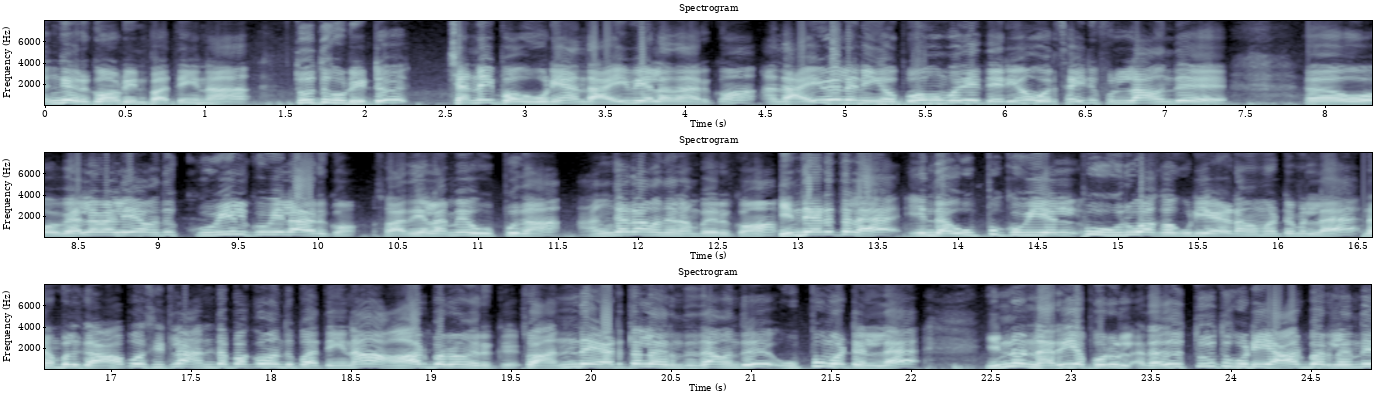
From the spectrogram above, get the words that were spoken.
எங்கே இருக்கோம் அப்படின்னு பார்த்தீங்கன்னா தூத்துக்குடி டு சென்னை போகக்கூடிய அந்த ஹைவேல தான் இருக்கும். அந்த ஹைவேல நீங்கள் போகும்போதே தெரியும் ஒரு சைடு ஃபுல்லாக வந்து வெள்ள வெள்ளை வெள்ளையாக வந்து குவியல் குவியலாக இருக்கும். ஸோ அது எல்லாமே உப்பு தான். அங்கே தான் வந்து நம்ம இருக்கோம். இந்த இடத்துல இந்த உப்பு குவியல் உப்பு உருவாக்கக்கூடிய இடம் மட்டும் இல்லை நம்மளுக்கு ஆப்போசிட்டில் அந்த பக்கம் வந்து பார்த்தீங்கன்னா ஆர்பரும் இருக்குது ஸோ அந்த இடத்துல இருந்து தான் வந்து உப்பு மட்டும் இல்லை இன்னும் நிறைய பொருள். அதாவது தூத்துக்குடி ஆர்பர்லேருந்து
